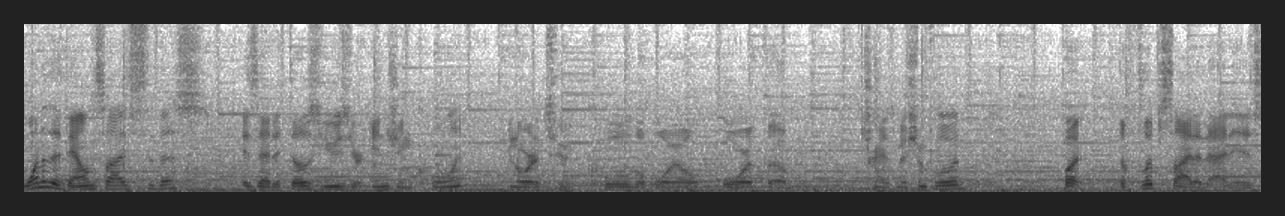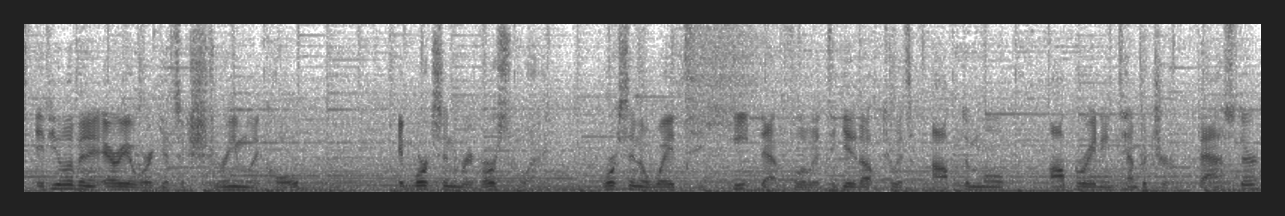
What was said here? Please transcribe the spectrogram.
One of the downsides to this is that it does use your engine coolant in order to cool the oil or the transmission fluid. But the flip side of that is if you live in an area where it gets extremely cold, it works in a reverse way. It works in a way to heat that fluid to get it up to its optimal operating temperature faster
